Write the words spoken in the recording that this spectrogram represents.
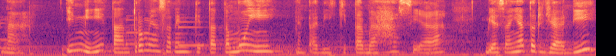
Nah ini tantrum yang sering kita temui, yang tadi kita bahas ya. Biasanya terjadi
